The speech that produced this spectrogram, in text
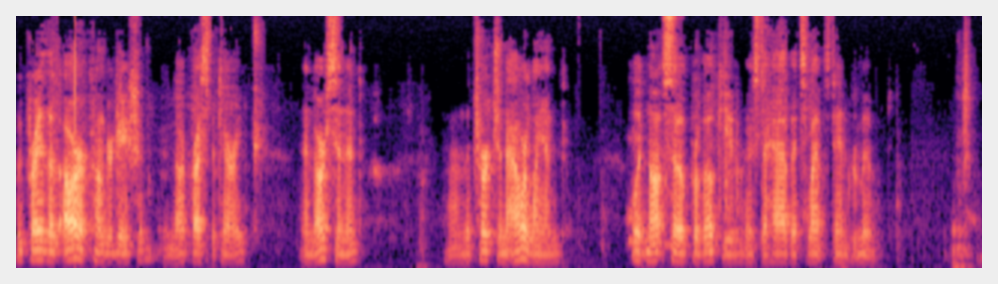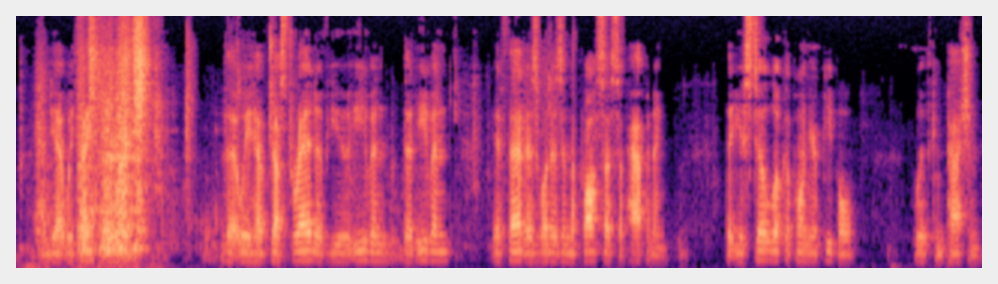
We pray that our congregation and our presbytery and our synod, uh, the church in our land, would not so provoke you as to have its lampstand removed. And yet we thank you that we have just read of you, even that even if that is what is in the process of happening, that you still look upon your people with compassion.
